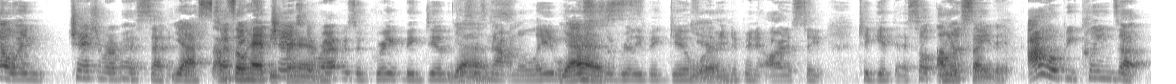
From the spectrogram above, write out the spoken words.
oh, and Chance the Rapper has seven. Yes, So I'm I so happy for Chance him. the Rapper is a great big deal because Yes. he's not on a label. Yes. This is a really big deal for an independent artist to, to get that. So I'm honestly, excited. I hope he cleans up.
